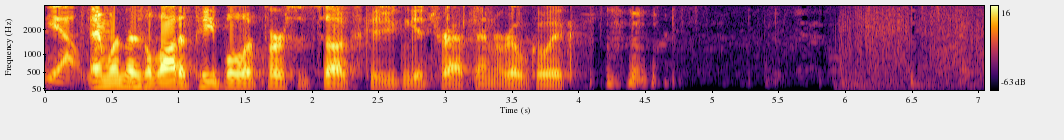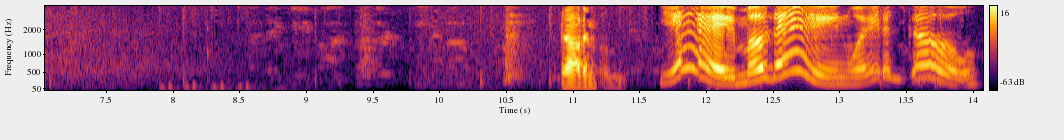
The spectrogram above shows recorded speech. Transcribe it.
Yeah. And when there's a lot of people, at first it sucks because you can get trapped in real quick. Got him. Yay, Modaan! Way to go.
